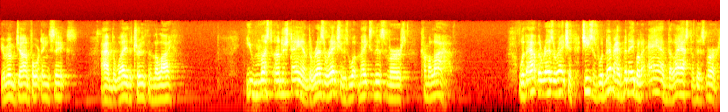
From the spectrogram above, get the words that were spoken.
You remember John 14, 6? I am the way, the truth, and the life. You must understand the resurrection is what makes this verse come alive. Without the resurrection, Jesus would never have been able to add the last of this verse.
